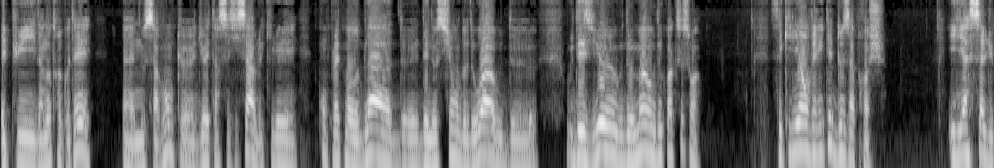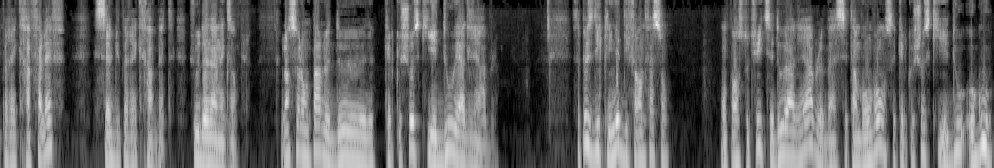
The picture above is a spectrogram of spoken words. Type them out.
Et puis d'un autre côté, euh, nous savons que Dieu est insaisissable, qu'il est complètement au-delà de, des notions de doigt ou, de, ou des yeux ou de main ou de quoi que ce soit. C'est qu'il y a en vérité deux approches. Il y a celle du Père Krafalef, celle du Père Krafbet. Je vous donne un exemple. Lorsque l'on parle de quelque chose qui est doux et agréable, ça peut se décliner de différentes façons. On pense tout de suite, c'est doux et agréable, bah, c'est un bonbon, c'est quelque chose qui est doux au goût.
